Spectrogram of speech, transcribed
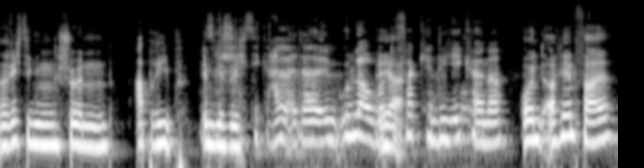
einen richtigen schönen Abrieb im Ist doch Gesicht. Scheißegal, Alter. Im Urlaub, what Ja. the fuck, kennt eh keiner. Und auf jeden Fall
